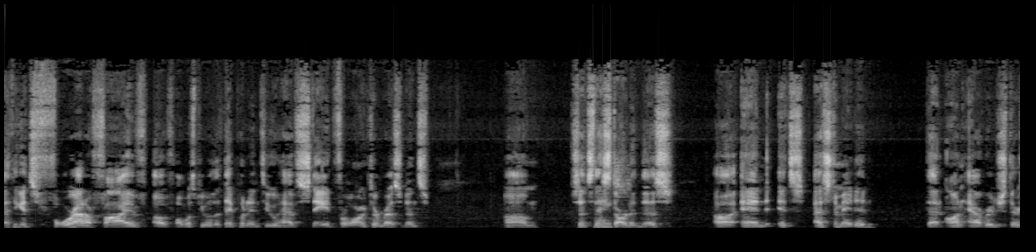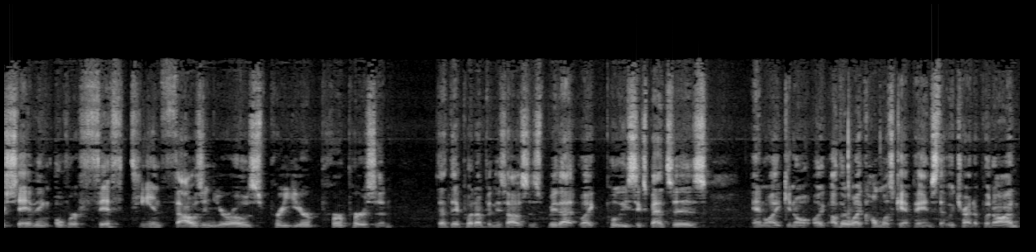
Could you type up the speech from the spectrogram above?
I think it's four out of five of homeless people that they put into have stayed for long term residence um, since they Nice. started this. Uh, and it's estimated that on average they're saving over 15,000 euros per year per person that they put up in these houses, be that like police expenses and like, you know, like other like homeless campaigns that we try to put on.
